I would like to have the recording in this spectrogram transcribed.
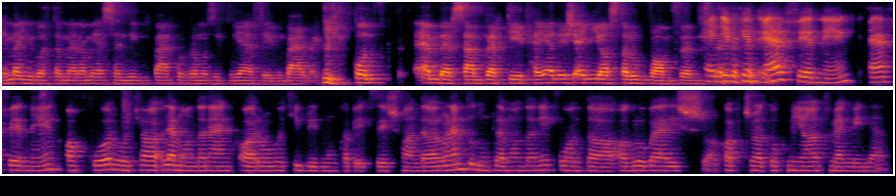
Én megnyugodtam, mert a mail sending párprogramozik, mi elférünk bármelyik. Pont emberszám per két helyen, és ennyi asztaluk van fönt. Egyébként elférnénk, elférnénk akkor, hogyha lemondanánk arról, hogy hibrid munkavégzés van, de arról nem tudunk lemondani pont a, a globális kapcsolatok miatt, meg minden.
